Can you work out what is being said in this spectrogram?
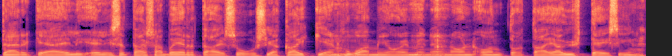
tärkeää. Eli, eli se tasavertaisuus ja kaikkien mm-hmm. huomioiminen on, on tota, ja yhteisiin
